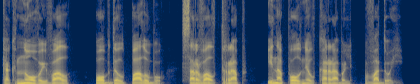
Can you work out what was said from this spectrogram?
как новый вал обдал палубу, сорвал трап и наполнил корабль водой.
